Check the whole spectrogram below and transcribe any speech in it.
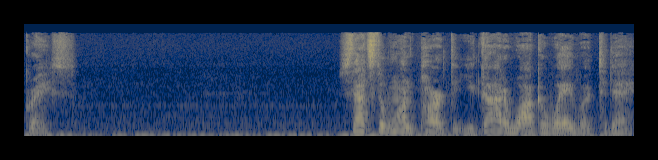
Grace. So that's the one part that you got to walk away with today.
